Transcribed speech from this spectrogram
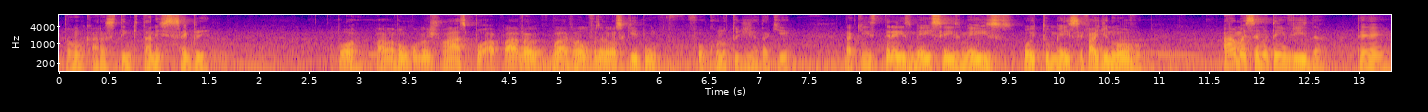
Então, cara, você tem que estar tá nesse sempre. Pô, ah, vamos comer um churrasco. Pô, ah, vai, vai, vamos fazer um negócio aqui. Pum, focou no outro dia, tá aqui. Daqui três meses, seis meses, oito meses, você faz de novo. Ah, mas você não tem vida. Tenho.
